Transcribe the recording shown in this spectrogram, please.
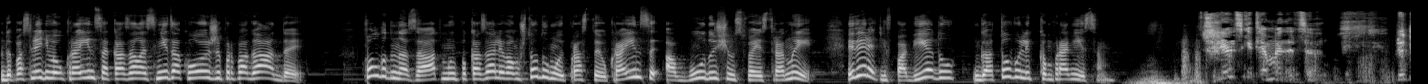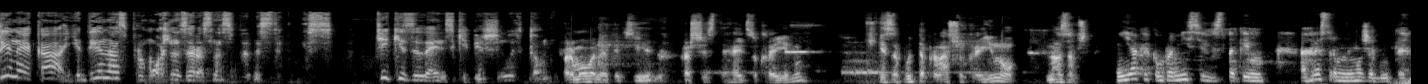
До последнего украинца оказалась не такой же пропагандой. Полгода назад мы показали вам, что думают простые украинцы о будущем своей страны. Верят ли в победу, готовы ли к компромиссам. Зеленський для мене це людина, яка єдина спроможна зараз нас вивести кудись. Тільки Зеленський, більше ніхто. перемовини такі расисти геть з України і забудьте про нашу країну назавжди. Ніяких компромісів з таким агресором не може бути.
